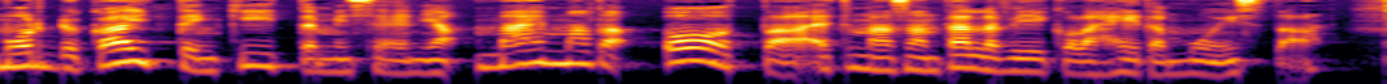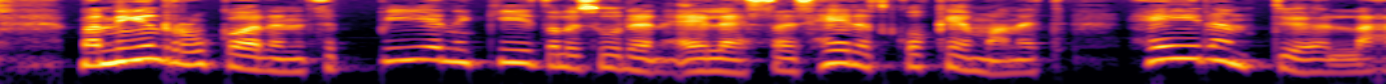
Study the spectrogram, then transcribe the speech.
Mordokaitten kiittämiseen ja mä en malta oottaa, että mä saan tällä viikolla heitä muistaa. Mä niin rukoilen, että se pieni kiitollisuuden ele saisi heidät kokemaan, että heidän työllä,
